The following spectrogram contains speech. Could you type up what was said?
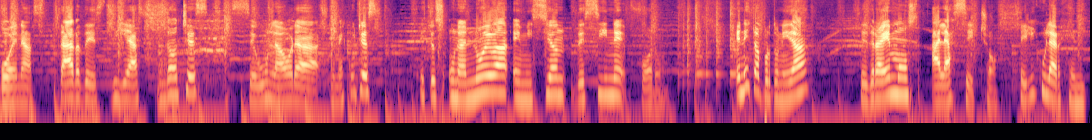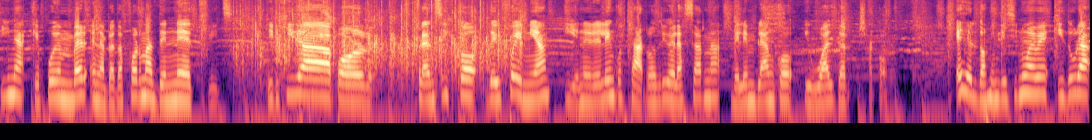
Buenas tardes, días, noches, según la hora que me escuches. Esto es una nueva emisión de Cine Forum. En esta oportunidad te traemos Al Acecho, película argentina que pueden ver en la plataforma de Netflix, dirigida por Francisco de Eufemia y en el elenco está Rodrigo de la Serna, Belén Blanco y Walter Jacob. Es del 2019 y dura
